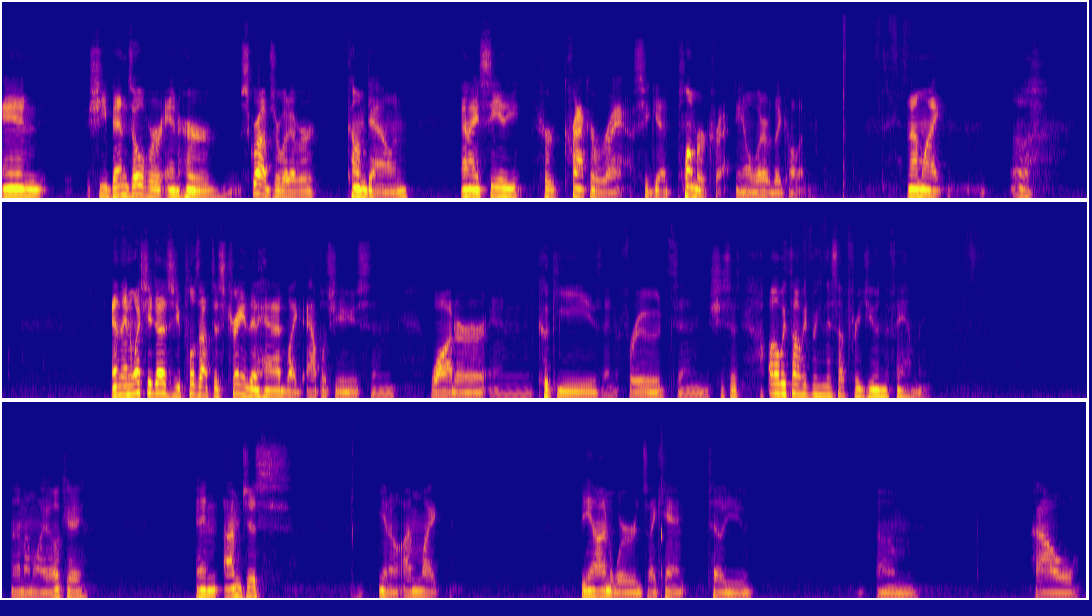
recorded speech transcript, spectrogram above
and she bends over, and her scrubs or whatever come down, and I see her crack her ass. She get plumber crack, you know, whatever they call it. And I'm like, ugh. And then what she does, she pulls out this tray that had like apple juice and water and cookies and fruits. And she says, Oh, we thought we'd bring this up for you and the family. And I'm like, okay. And I'm just, you know, I'm like beyond words. I can't tell you um, how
